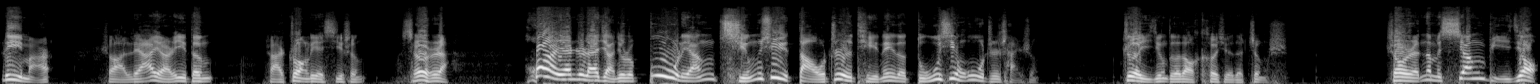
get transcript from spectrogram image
立马是吧？俩眼一瞪，是吧？壮烈牺牲，是不是？啊换而言之来讲，就是不良情绪导致体内的毒性物质产生，这已经得到科学的证实，是不是？那么相比较，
